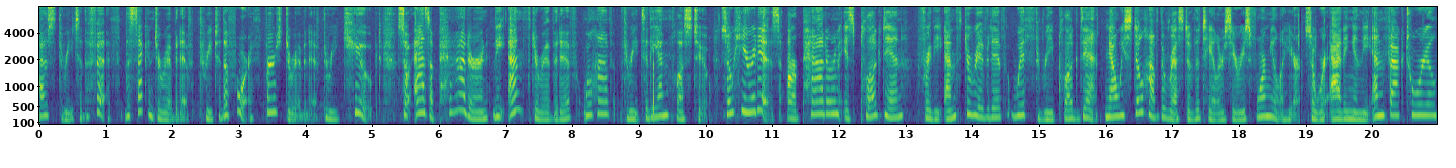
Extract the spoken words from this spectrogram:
has 3 to the fifth. The second derivative, 3 to the fourth. First derivative, 3 cubed. So as a pattern, the nth derivative will have 3 to the n plus 2. So here it is. Our pattern is plugged in for the nth derivative with 3 plugged in. Now we still have the rest of the Taylor series formula here. So we're adding in the n factorial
